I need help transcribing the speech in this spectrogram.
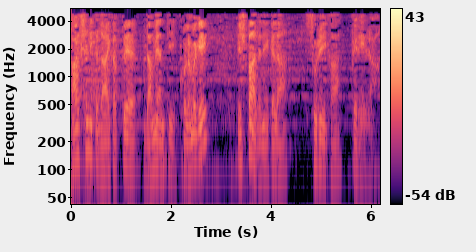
තාක්ෂණික දායකත්වය දමයන්ති කොළඹගේ නිෂ්පාදනය කළ සුරීකා පෙරේරා.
